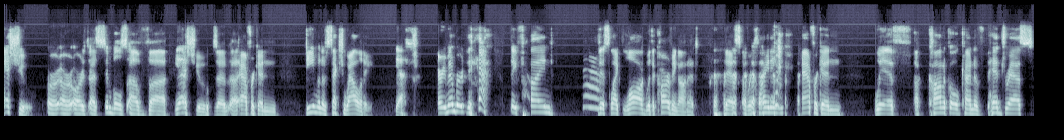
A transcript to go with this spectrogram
Eshu or, or, or uh, symbols of uh, yes. Eshu, who's an African demon of sexuality. Yes. I remember they find this like log with a carving on it that's a reclining African with a conical kind of headdress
